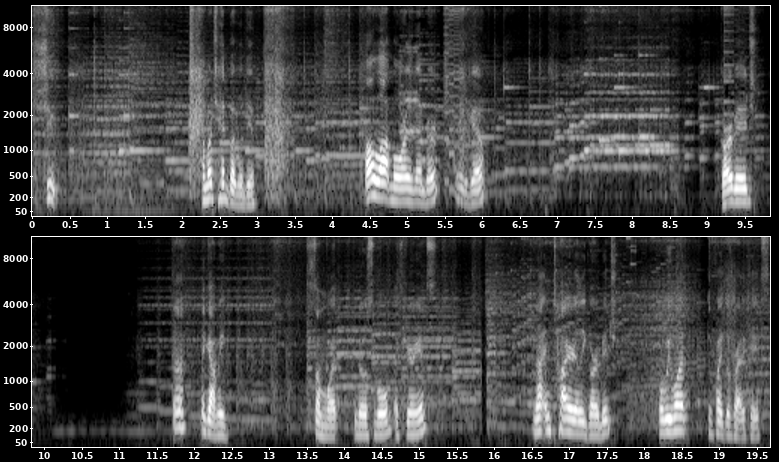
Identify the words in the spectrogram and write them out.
Shoot. How much headbutt will do? A lot more than Ember. There we go. Garbage. Eh, it got me somewhat noticeable experience. Not entirely garbage, but we want to fight those Raticates.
